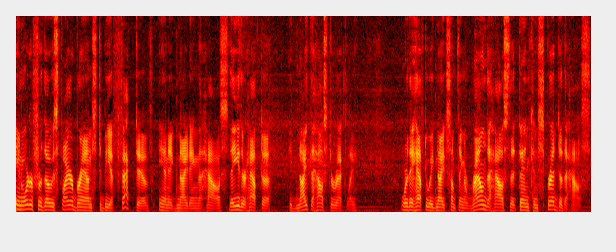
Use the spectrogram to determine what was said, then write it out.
In order for those firebrands to be effective in igniting the house, they either have to ignite the house directly or they have to ignite something around the house that then can spread to the house.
